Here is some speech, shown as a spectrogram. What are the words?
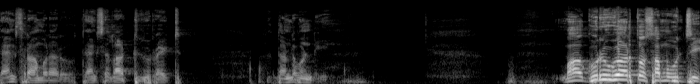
thanks Ramarao. Thanks a lot you right దండమండి మా గురువుగారితో సమూర్చి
